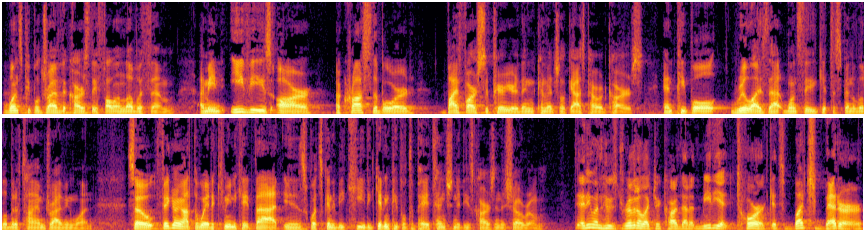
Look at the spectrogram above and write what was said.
once people drive the cars, they fall in love with them. I mean, EVs are across the board by far superior than conventional gas powered cars. And people realize that once they get to spend a little bit of time driving one. So, figuring out the way to communicate that is what's going to be key to getting people to pay attention to these cars in the showroom. Anyone who's driven an electric car, that immediate torque, it's much better.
